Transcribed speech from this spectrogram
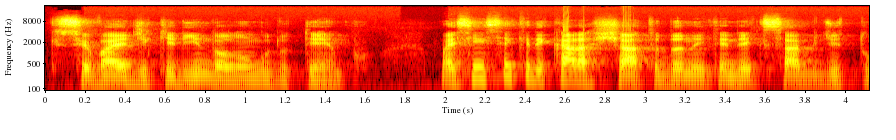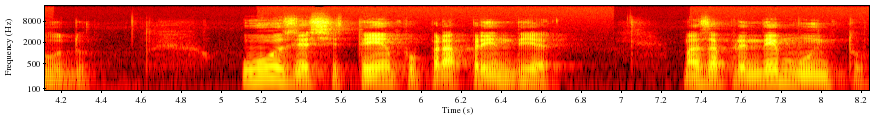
que você vai adquirindo ao longo do tempo, mas sem ser aquele cara chato dando a entender que sabe de tudo. Use esse tempo para aprender, mas aprender muito,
